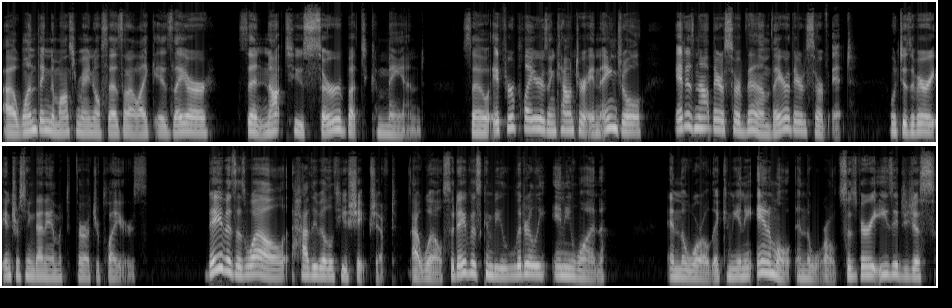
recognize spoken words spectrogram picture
Uh, one thing the monster manual says that I like is they are sent not to serve, but to command. So if your players encounter an angel, it is not there to serve them, they are there to serve it, which is a very interesting dynamic to throw at your players. Devas, as well have the ability to shapeshift at will. So Devas can be literally anyone in the world. It can be any animal in the world. So it's very easy to just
